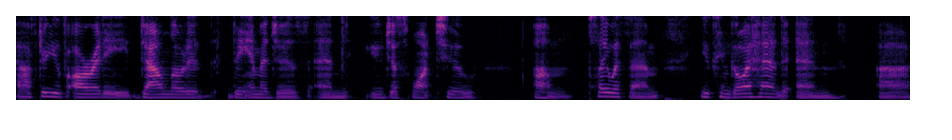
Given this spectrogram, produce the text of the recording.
after you've already downloaded the images and you just want to um, play with them, you can go ahead and uh,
